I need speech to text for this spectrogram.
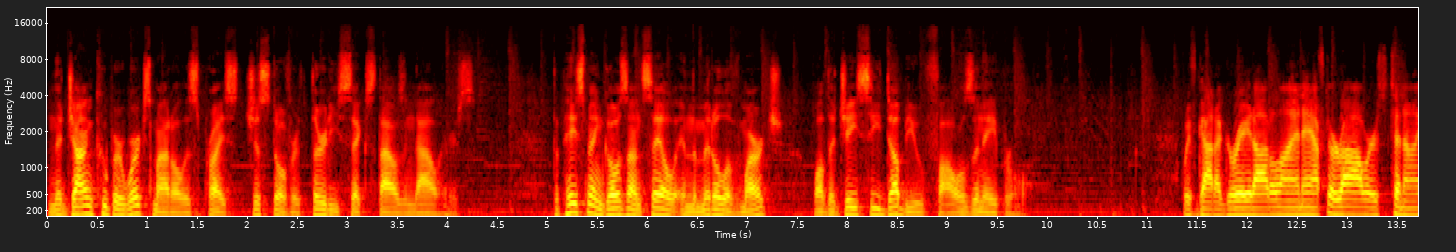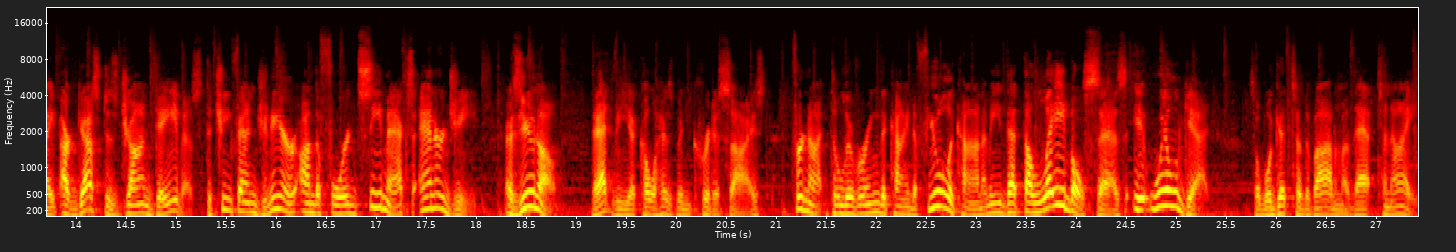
and the John Cooper Works model is priced just over $36,000. The Paceman goes on sale in the middle of March, while the JCW follows in April. We've got a great Autoline After Hours tonight. Our guest is John Davis, the chief engineer on the Ford C-Max Energy. As you know, that vehicle has been criticized for not delivering the kind of fuel economy that the label says it will get. So we'll get to the bottom of that tonight.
